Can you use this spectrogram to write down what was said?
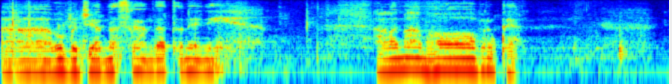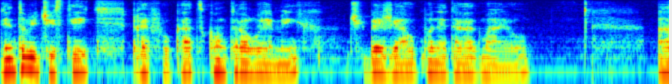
A vôbec žiadna sranda to není. Ale mám ho v ruke. Idem to vyčistiť, prefúkať, skontrolujem ich, či bežia úplne tak, ako majú. A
